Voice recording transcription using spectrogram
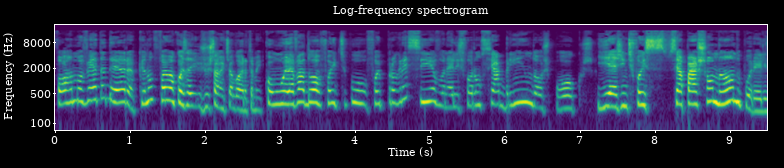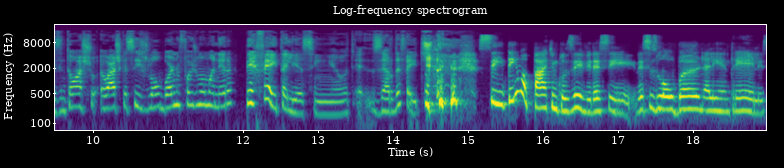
forma verdadeira. Porque não foi uma coisa, justamente agora também, como um elevador. Foi, tipo, foi progressivo, né? Eles foram se abrindo aos poucos. E a gente foi se apaixonando por eles. Então eu acho, eu acho que esse slow burn foi de uma maneira perfeita ali, assim. Eu, é, zero defeitos. Sim, tem uma parte, inclusive, desse, desse slow burn ali entre eles,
